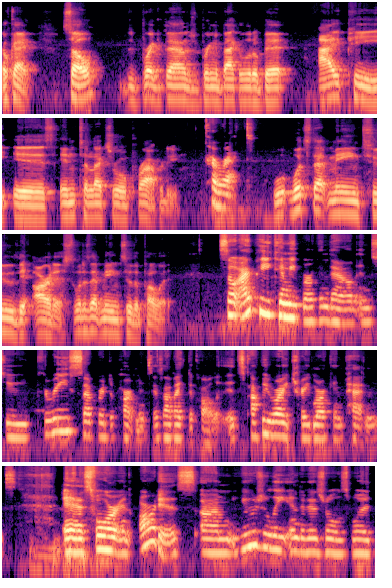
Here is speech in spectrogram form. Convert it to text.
okay so break it down just bring it back a little bit ip is intellectual property Correct. Wh- what's that mean to the artist what does that mean to the poet So IP can be broken down into three separate departments, as I like to call it. It's copyright, trademark, and patents. As for an artist, um, usually individuals would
